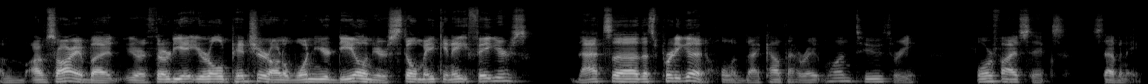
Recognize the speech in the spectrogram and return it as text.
I'm I'm sorry, but you're a 38 year old pitcher on a one year deal and you're still making eight figures. That's uh that's pretty good. Hold on, did I count that right? One, two, three, four, five, six, seven, eight.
